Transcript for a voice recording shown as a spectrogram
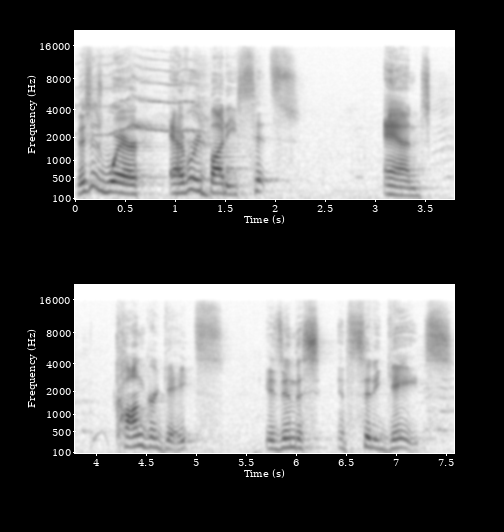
this is where everybody sits and congregates, is in the city gates.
